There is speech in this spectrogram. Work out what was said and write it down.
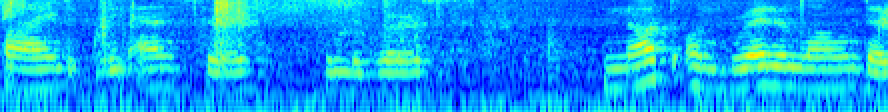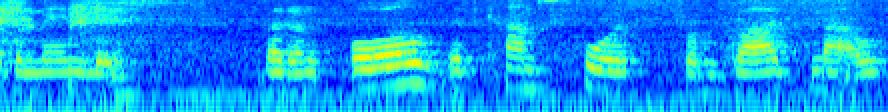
find the answer in the verse Not on bread alone does a man live, but on all that comes forth from God's mouth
